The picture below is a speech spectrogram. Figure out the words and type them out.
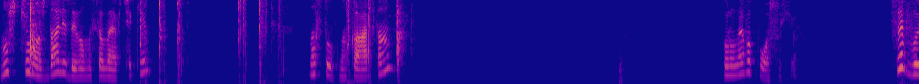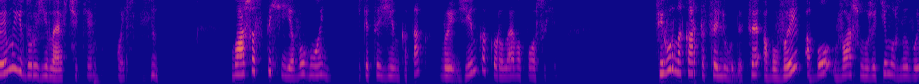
Ну що ж, далі дивимося левчики. Наступна карта. Королева посухів. Це ви, мої дорогі левчики. Ой. Ваша стихія, вогонь. Тільки це жінка, так? Ви жінка, королева посухів. Фігурна карта це люди. Це або ви, або в вашому житті, можливо,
